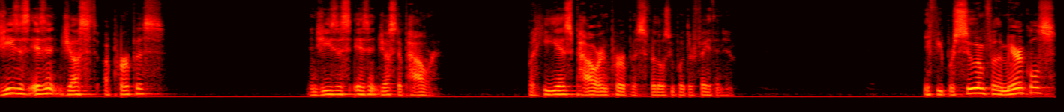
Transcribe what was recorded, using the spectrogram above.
Jesus isn't just a purpose, and Jesus isn't just a power, but he is power and purpose for those who put their faith in him. If you pursue him for the miracles,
